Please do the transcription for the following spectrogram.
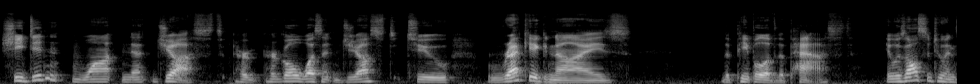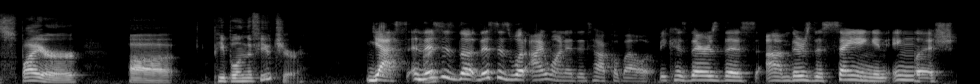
she didn't want just her her goal wasn't just to recognize the people of the past. It was also to inspire uh, people in the future. Yes, and right? this is the this is what I wanted to talk about because there's this um, there's this saying in English,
